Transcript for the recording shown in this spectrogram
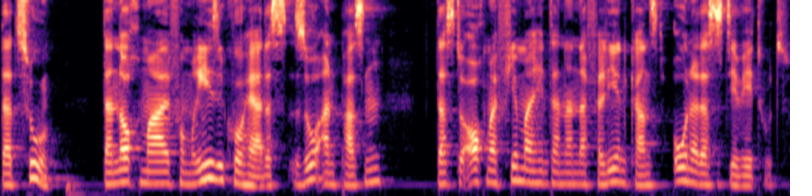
Dazu dann nochmal vom Risiko her das so anpassen, dass du auch mal viermal hintereinander verlieren kannst, ohne dass es dir wehtut.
